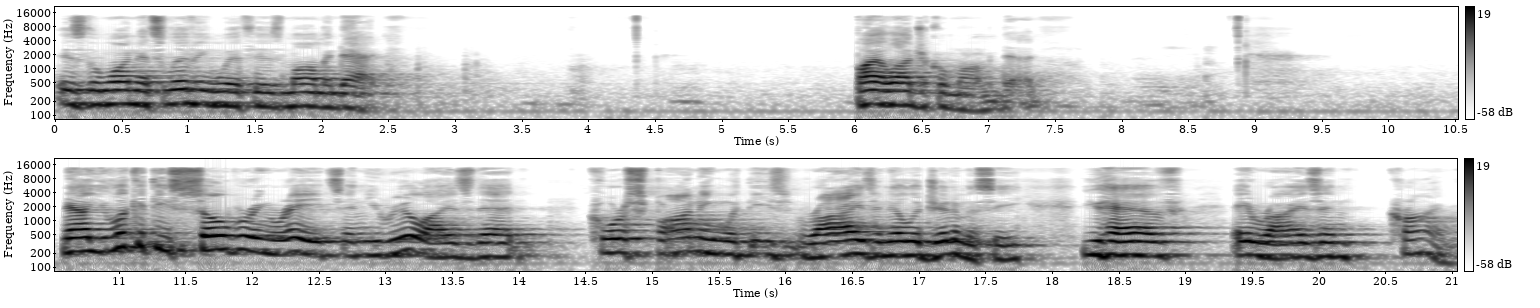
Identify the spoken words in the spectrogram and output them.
is the one that's living with his mom and dad. Biological mom and dad. Now, you look at these sobering rates and you realize that corresponding with these rise in illegitimacy, you have a rise in crime,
